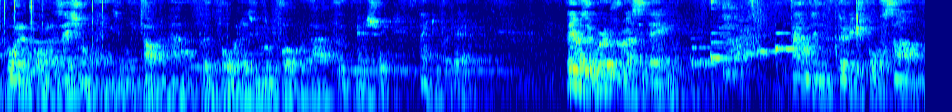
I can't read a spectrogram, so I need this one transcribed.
important organizational things that we'll be talking about and putting forward as we move forward with our food ministry. Thank you for that. There is a word for us today found 34th Psalm.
